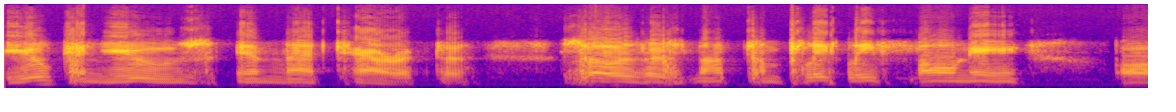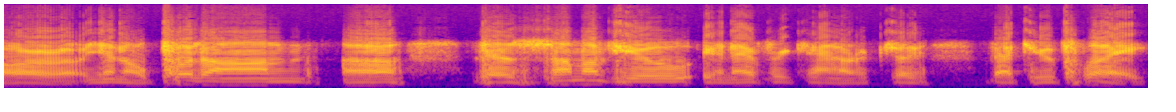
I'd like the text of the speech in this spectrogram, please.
you can use in that character so there's not completely phony or you know put on. Uh, there's some of you in every character that you play.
